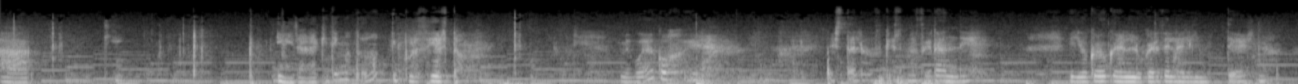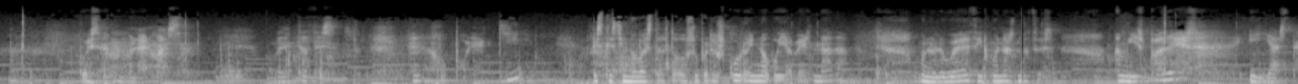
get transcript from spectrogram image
aquí. Y mirar, aquí tengo todo. Y por cierto, me voy a coger esta luz que es más grande. Y yo creo que en lugar de la linterna, pues va a molar más. Vale, entonces, me dejo por aquí. Es que si no va a estar todo súper oscuro y no voy a ver nada. Bueno, le voy a decir buenas noches a mis padres y ya está.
